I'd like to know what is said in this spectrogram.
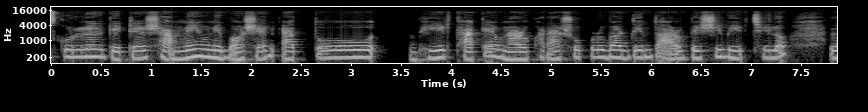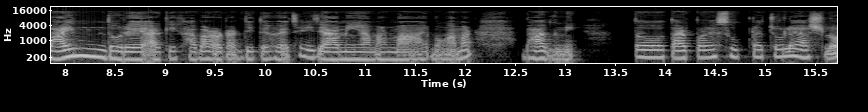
স্কুলের গেটের সামনেই উনি বসেন। এত ভিড় থাকে ওনার ওখানে। আর শুক্রবার দিন তো আরও বেশি ভিড় ছিল। লাইন ধরে আর কি খাবার অর্ডার দিতে হয়েছে। এই যে আমি, আমার মা এবং আমার ভাগ্নি। তো তারপরে স্যুপটা চলে আসলো।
